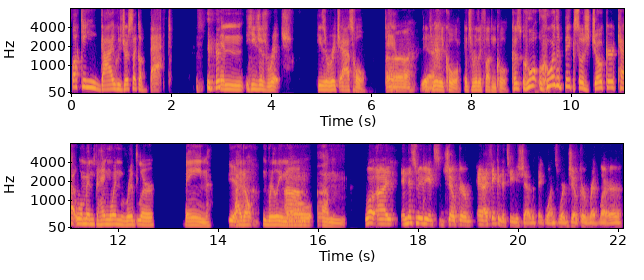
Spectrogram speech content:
fucking guy who's just like a bat. And he's just rich. He's a rich asshole. Damn. Uh, it's really cool. It's really fucking cool. Because who who are the big so it's joker catwoman penguin riddler bane. Yeah. i don't really know um Well, uh, in this movie, it's Joker, and I think in the TV show, the big ones were Joker, Riddler,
